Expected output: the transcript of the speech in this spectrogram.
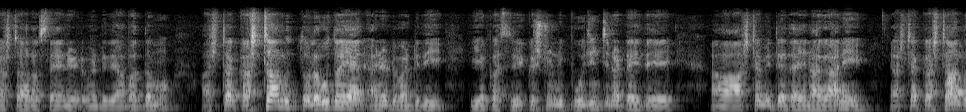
కష్టాలు వస్తాయి అనేటువంటిది అబద్ధము. అష్ట కష్టాలు తొలగుతాయి అనేటువంటిది ఈ యొక్క శ్రీకృష్ణుడిని పూజించినట్టయితే అష్టమి తిథి అయినా కానీ అష్ట కష్టాలు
